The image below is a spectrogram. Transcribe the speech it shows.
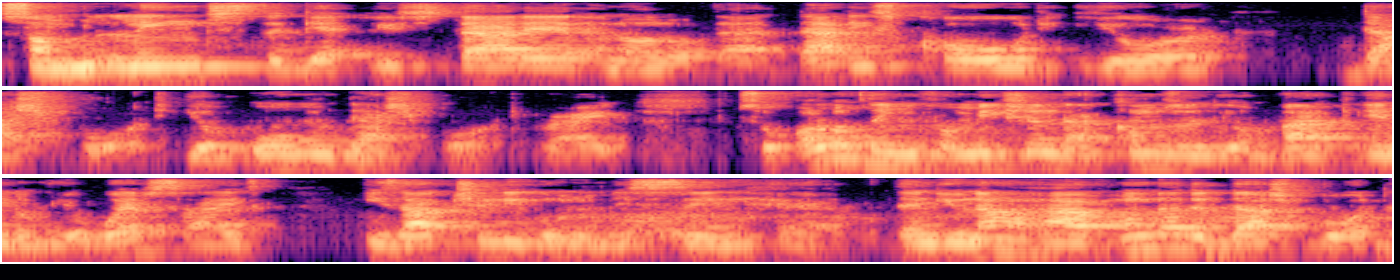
some links to get you started and all of that. That is called your dashboard, your own dashboard, right? So all of the information that comes on your back end of your website is actually going to be seen here. Then you now have under the dashboard,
